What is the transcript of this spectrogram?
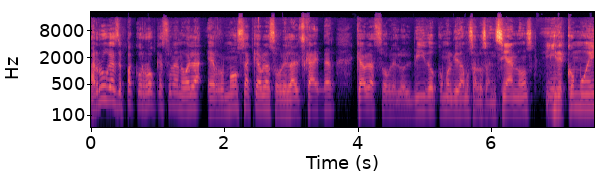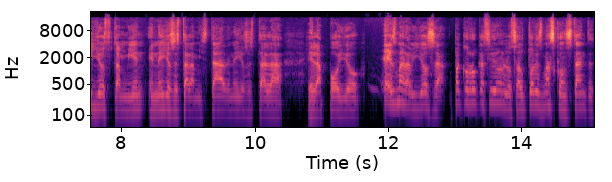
Arrugas de Paco Roca es una novela hermosa que habla sobre el Alzheimer, que habla sobre el olvido, cómo olvidamos a los ancianos y de cómo ellos también, en ellos está la amistad, en ellos está el apoyo. Es maravillosa. Paco Roca ha sido uno de los autores más constantes.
